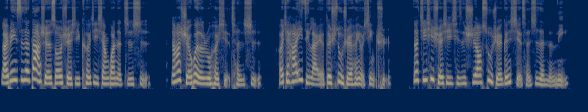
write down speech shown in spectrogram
来宾是在大学的时候学习科技相关的知识，那他学会了如何写程式，而且他一直以来也对数学很有兴趣。那机器学习其实需要数学跟写程式的能力。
